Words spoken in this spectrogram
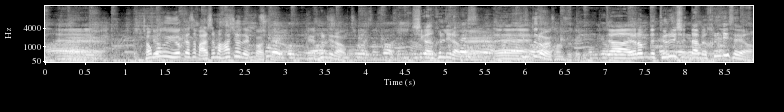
아, 네. 정봉규 위원께서 말씀을 하셔야 될 것 2초가 같아요. 있거든요. 그냥 흘리라고. 2초가 있어서 선수들이 시간 흘리라고. 패스를 네. 하면서 힘들어요 선수들이. 공격을 자, 여러분들 들으신다면 흘리세요.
